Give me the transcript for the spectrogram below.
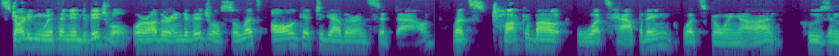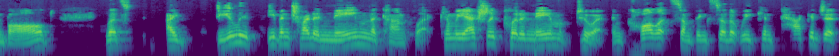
starting with an individual or other individuals. So let's all get together and sit down. Let's talk about what's happening, what's going on, who's involved. Let's ideally even try to name the conflict. Can we actually put a name to it and call it something so that we can package it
